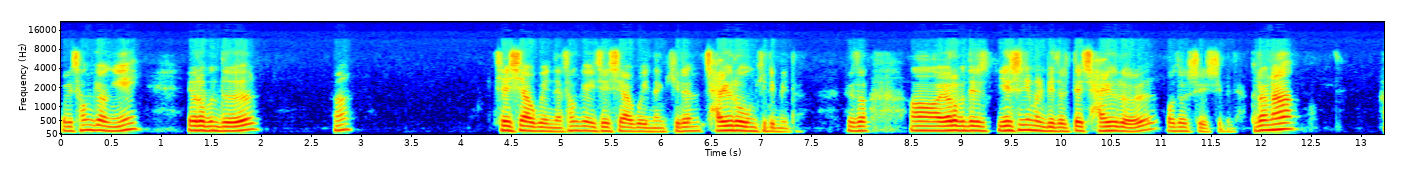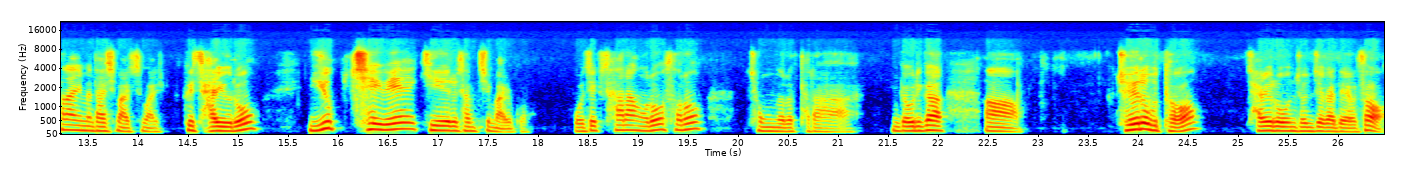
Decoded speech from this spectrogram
우리 성경이 여러분들 어? 제시하고 있는 성경이 제시하고 있는 길은 자유로운 길입니다. 그래서 어, 여러분들이 예수님을 믿을 때 자유를 얻을 수 있습니다. 그러나 하나님은 다시 말씀하시고 그 자유로 육체의 기회를 삼지 말고 오직 사랑으로 서로 종노릇하라. 그러니까 우리가 어, 죄로부터 자유로운 존재가 되어서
